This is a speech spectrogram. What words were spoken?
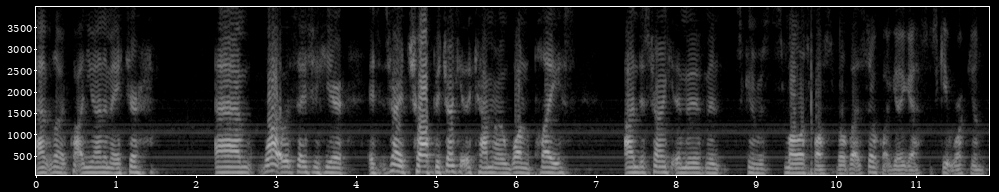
Um, quite a new animator. Um, what I would say to you here is it's very choppy. Try and keep the camera in one place and just try and keep the movement as small as possible, but it's still quite good, I guess. Just keep working on.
